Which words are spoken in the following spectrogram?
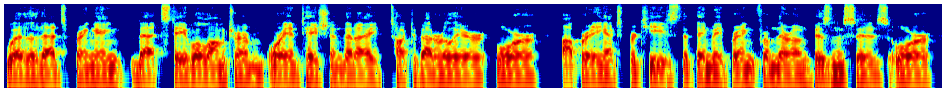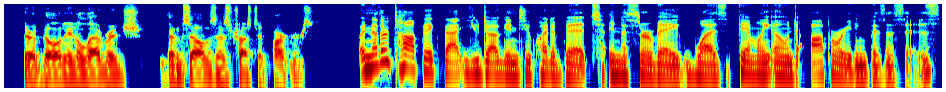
whether that's bringing that stable long term orientation that I talked about earlier, or operating expertise that they may bring from their own businesses, or their ability to leverage themselves as trusted partners. Another topic that you dug into quite a bit in the survey was family owned operating businesses.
